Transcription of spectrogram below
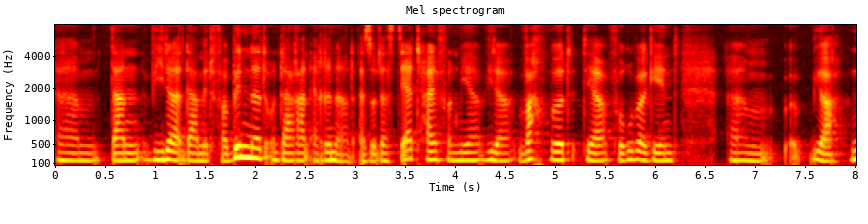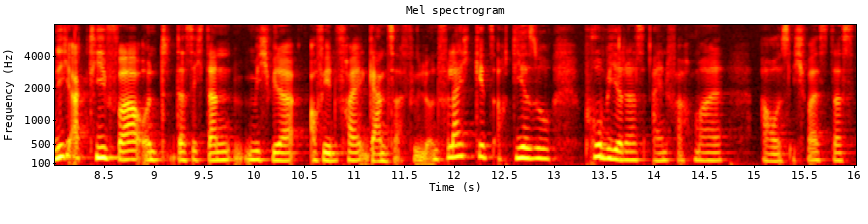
ähm, dann wieder damit verbindet und daran erinnert. Also dass der Teil von mir wieder wach wird, der vorübergehend ähm, ja nicht aktiv war und dass ich dann mich wieder auf jeden Fall ganzer fühle. Und vielleicht geht es auch dir so, probier das einfach mal aus. Ich weiß, dass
